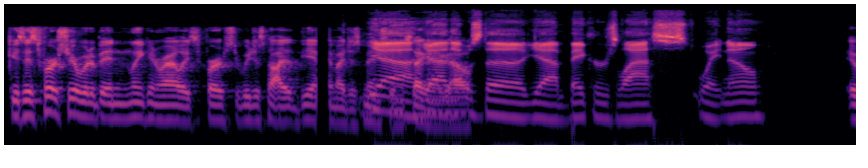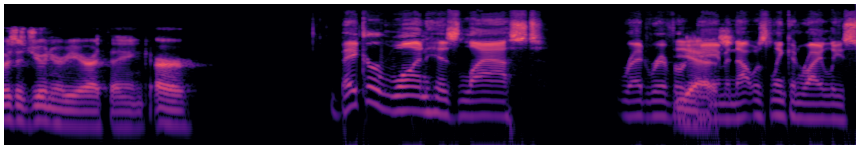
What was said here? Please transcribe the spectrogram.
Because his first year would have been Lincoln Riley's first. We just had the game I just mentioned a Yeah, yeah, ago. that was the yeah, Baker's last wait, no. it was a junior year, I think. Or Baker won his last Red River Yes. game and that was Lincoln Riley's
